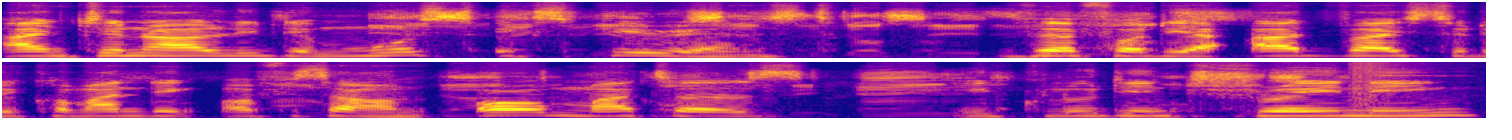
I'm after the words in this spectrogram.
and generally the most experienced. Therefore, their advice to the commanding officer on all matters, including training,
